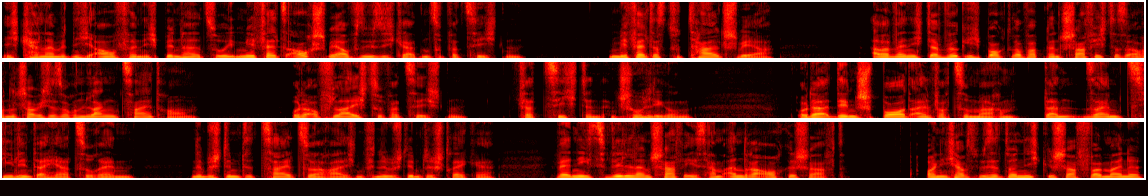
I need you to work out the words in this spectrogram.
ich kann damit nicht aufhören, ich bin halt so. Mir fällt es auch schwer, auf Süßigkeiten zu verzichten. Mir fällt das total schwer. Aber wenn ich da wirklich Bock drauf habe, dann schaffe ich das auch. Und dann schaffe ich das auch einen langen Zeitraum. Oder auf Fleisch zu verzichten. Verzichten, Entschuldigung. Oder den Sport einfach zu machen, dann seinem Ziel hinterher zu rennen, eine bestimmte Zeit zu erreichen für eine bestimmte Strecke. Wenn ich es will, dann schaffe ich es. Haben andere auch geschafft. Und ich habe es bis jetzt noch nicht geschafft, weil meine,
